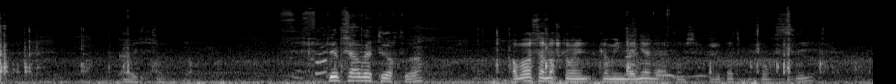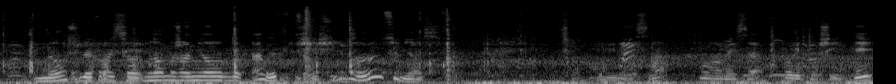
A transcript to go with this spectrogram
Ah oui. T'es observateur, toi Ah bon, ça marche comme une, comme une bagnole. Attends, je vais pas trop forcer. Non, je suis d'accord avec ça. Non, moi j'aurais mis dans l'autre. Ah oui, c'est bien. On met ça. On remet ça pour l'étanchéité.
